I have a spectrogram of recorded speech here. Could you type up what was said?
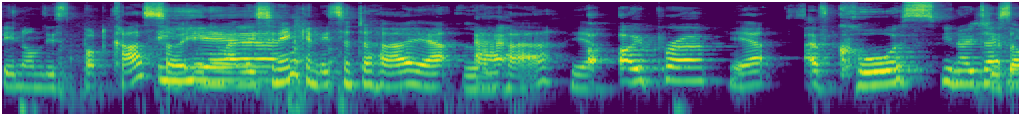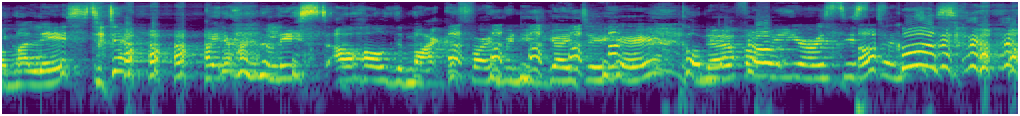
been on this podcast, so Yeah. anyone listening can listen to her. Yeah, love Uh, her. Yeah, Oprah, yeah. of course. You know, She's on my list. Get her on the list. I'll hold the microphone when you go do her. Call me up. I'll be your assistant. Of course.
